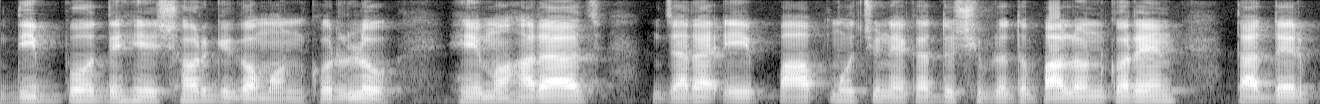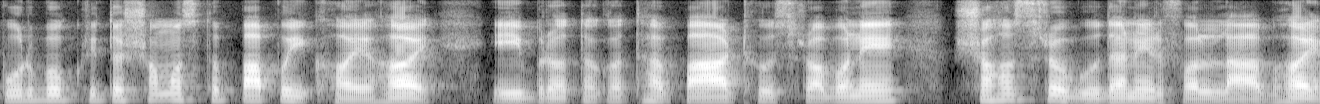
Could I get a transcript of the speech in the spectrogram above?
দিব্য দেহে স্বর্গে গমন করল। হে মহারাজ, যারা এই পাপমোচন একাদশী ব্রত পালন করেন, তাদের পূর্বকৃত সমস্ত পাপই ক্ষয় হয়। এই ব্রতকথা পাঠ ও শ্রবণে সহস্র গুদানের ফল লাভ হয়।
